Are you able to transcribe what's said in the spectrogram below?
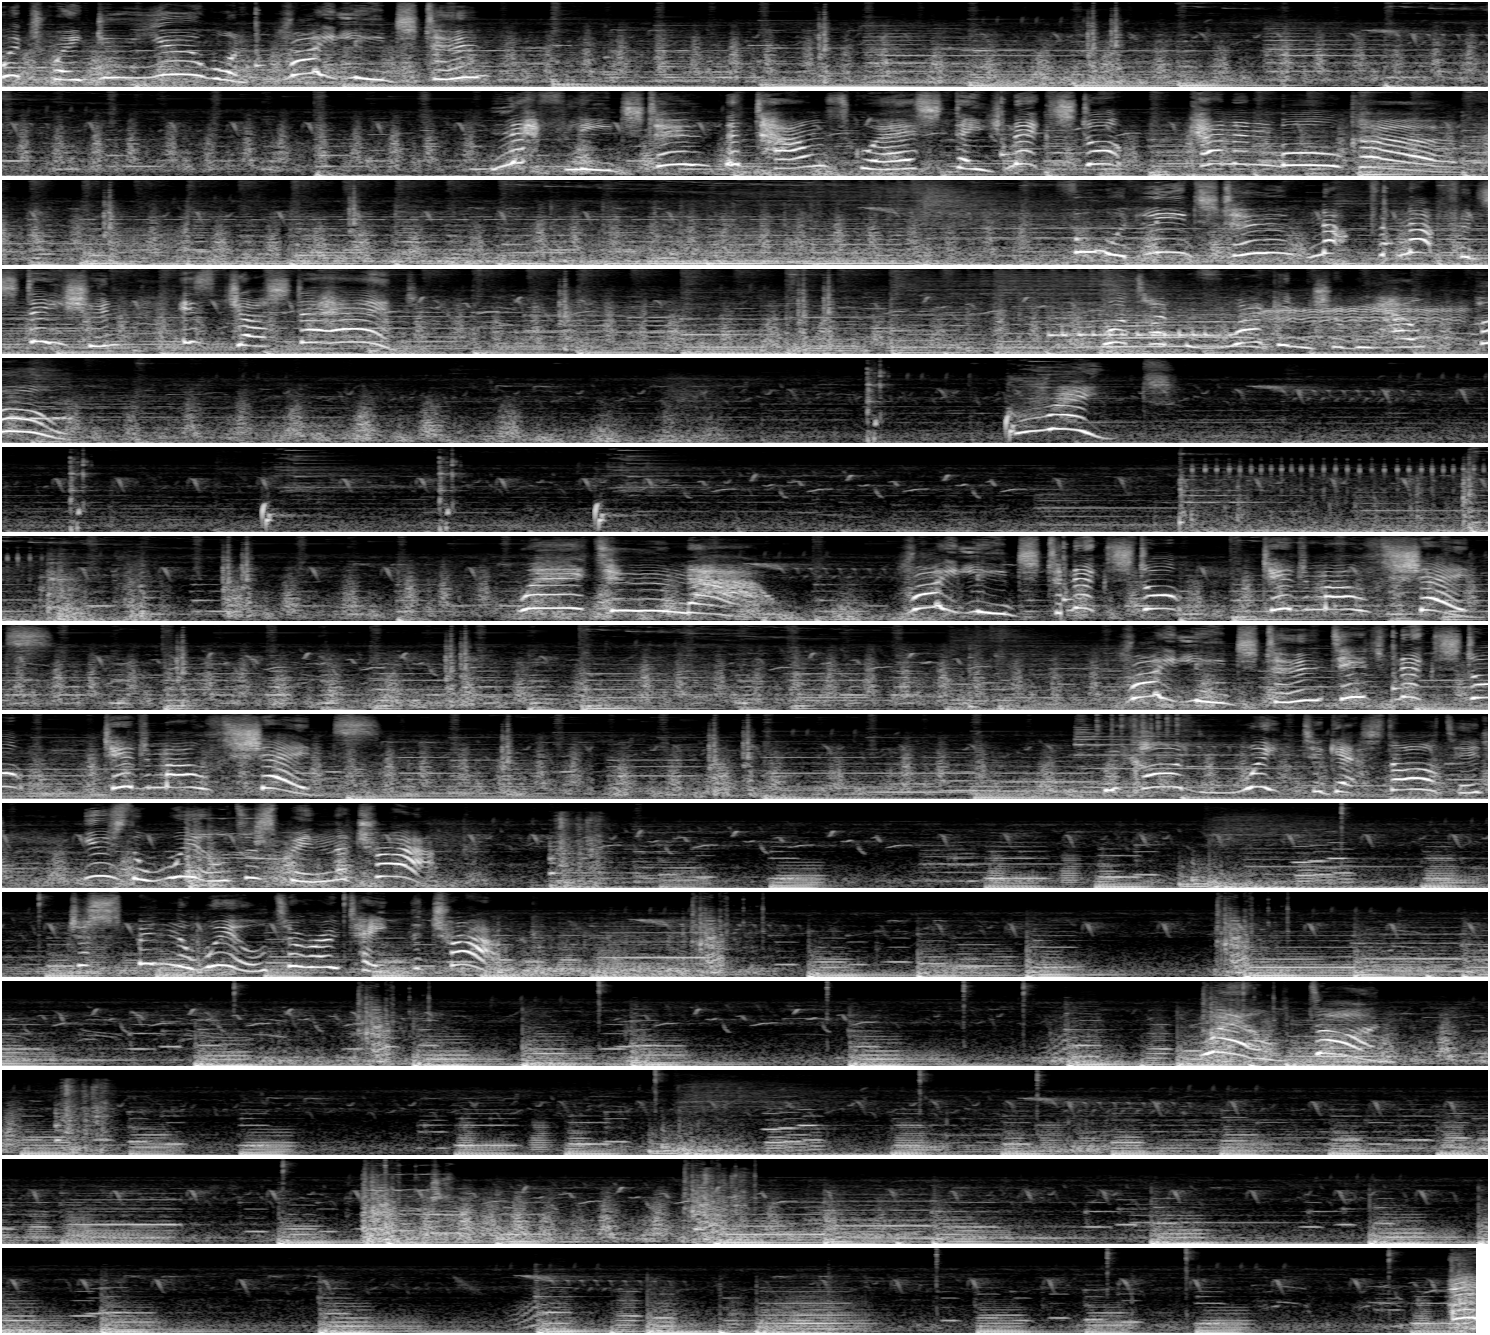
Which way do you want? Right leads to. Left leads to the town square station. Next stop, Forward leads to Knapford. Knapford Station is just ahead. What type of wagon should we help pull? Great! Where to now? Right leads to next stop, Tidmouth Sheds. Right leads to Tid. Next stop, Tidmouth Sheds. We can't wait to get started. Use the wheel to spin the track. Just spin the wheel to rotate the track.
